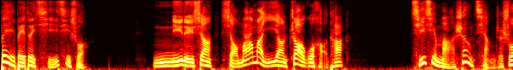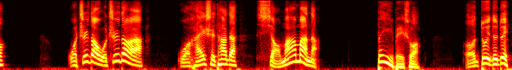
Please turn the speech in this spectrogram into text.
贝贝对琪琪说：“你得像小妈妈一样照顾好他。”琪琪马上抢着说：“我知道，我知道啊，我还是他的小妈妈呢。”贝贝说。呃，对对对，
